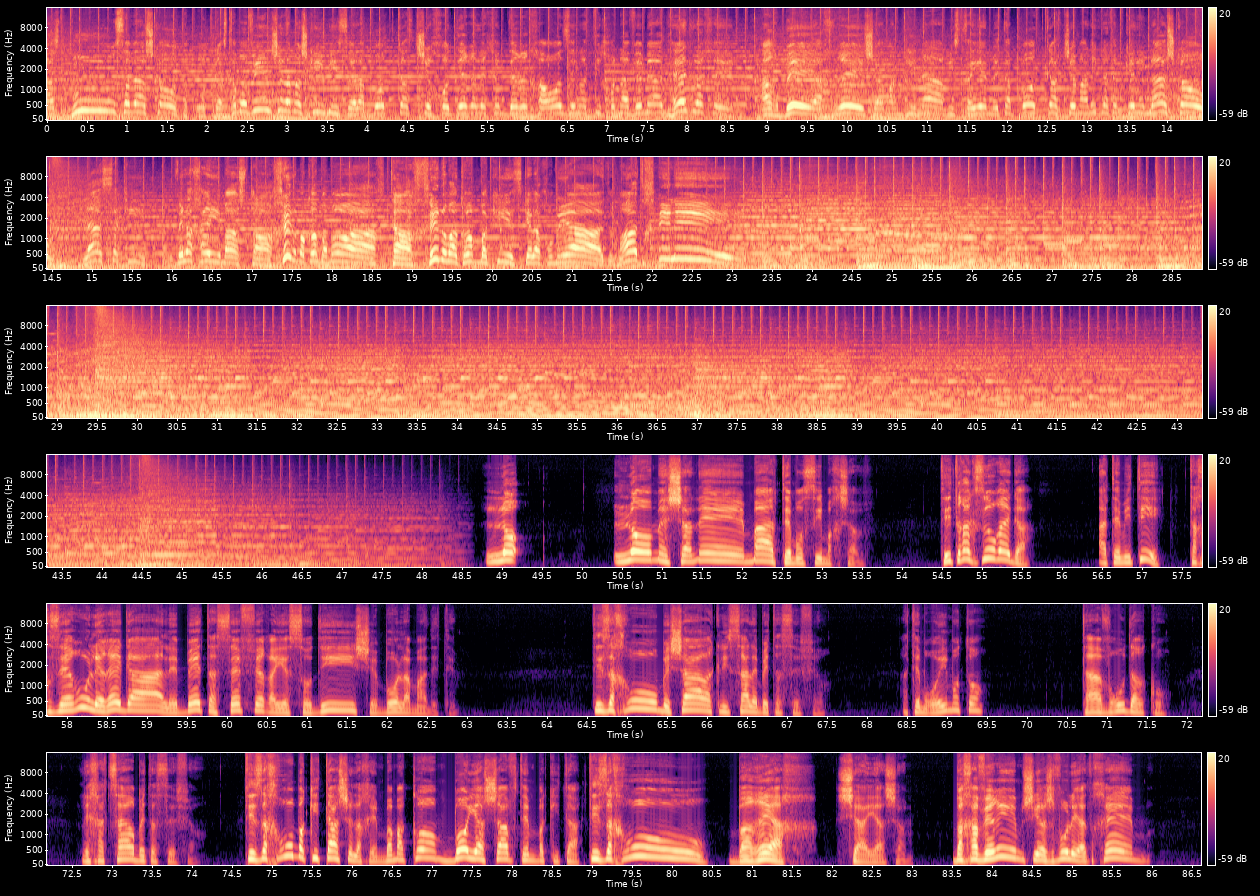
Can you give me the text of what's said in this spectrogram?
לפודקאסט בורסה והשקעות, הפודקאסט המוביל של המשקיעים בישראל, הפודקאסט שחודר אליכם דרך האוזן התיכונה ומהדהד לכם הרבה אחרי שהמנגינה מסתיימת, הפודקאסט שמעניק לכם כלים להשקעות, לעסקים ולחיים. אז תכינו מקום במוח, תכינו מקום בכיס, כי אנחנו מיד מתחילים! משנה מה אתם עושים עכשיו. תתרכזו רגע. אתם איתי. תחזרו לרגע לבית הספר היסודי שבו למדתם. תיזכרו בשער הכניסה לבית הספר. אתם רואים אותו? תעברו דרכו, לחצר בית הספר. תיזכרו בכיתה שלכם, במקום בו ישבתם בכיתה. תיזכרו בריח שהיה שם, בחברים שישבו לידכם,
